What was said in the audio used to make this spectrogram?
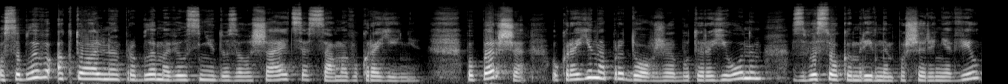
Особливо актуальною проблема ВІЛ-СНІДу залишається саме в Україні. По-перше, Україна продовжує бути регіоном з високим рівнем поширення ВІЛ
